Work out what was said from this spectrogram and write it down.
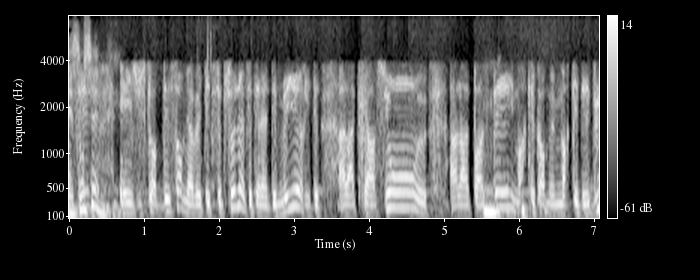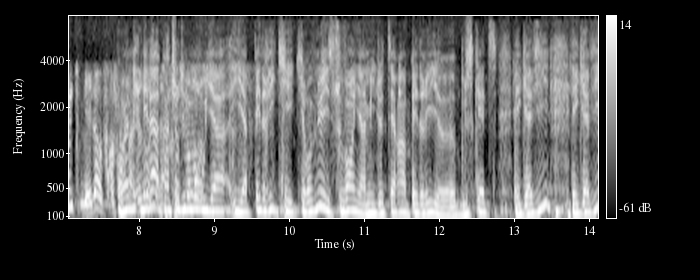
essentiel. et jusqu'en décembre, il avait été exceptionnel, c'était l'un des meilleurs, il était à la création, euh, à la passe B, il marquait quand même, marquait des buts, mais là, franchement, Ouais, mais, raison, mais là, à partir du moment où il y a, il y a Pedri qui est, qui est revenu, et souvent il y a un milieu de terrain, Pedri, euh, Busquets et Gavi, et Gavi,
